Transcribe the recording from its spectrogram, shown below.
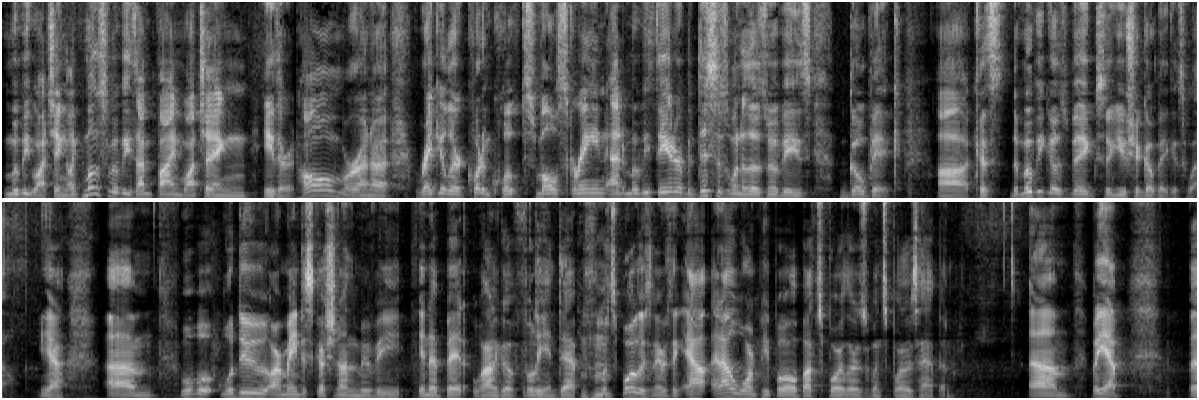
movie watching like most movies I'm fine watching either at home or on a regular quote unquote small screen at a movie theater. But this is one of those movies go big. Because the movie goes big so you should go big as well Yeah. Um, we'll, we'll we'll do our main discussion on the movie in a bit. We want to go fully in depth Mm-hmm. with spoilers and everything. I'll, and I'll warn people about spoilers when spoilers happen. Um, but yeah, uh, uh,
